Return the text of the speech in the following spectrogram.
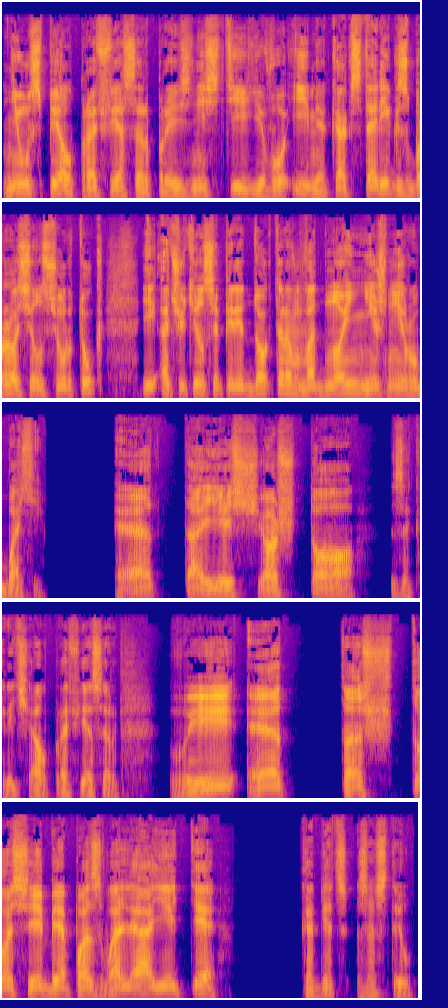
Не успел профессор произнести его имя, как старик сбросил сюртук и очутился перед доктором в одной нижней рубахе. «Это еще что?» — закричал профессор. «Вы это что себе позволяете?» Кобец застыл.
